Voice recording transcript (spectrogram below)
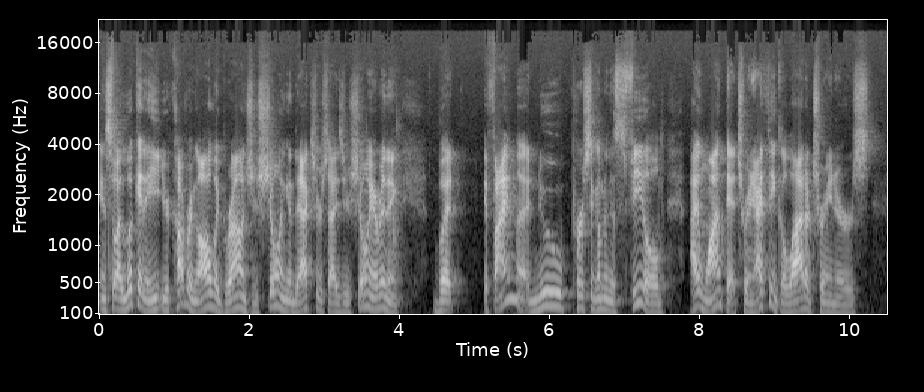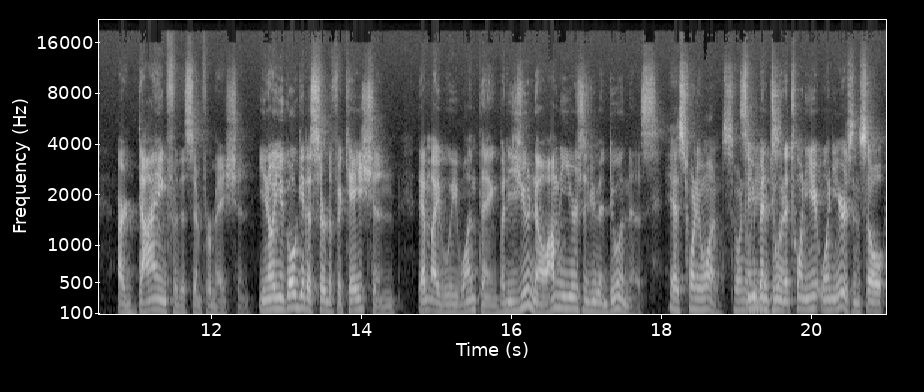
and so I look at it. You're covering all the grounds. You're showing in the exercise. You're showing everything. But if I'm a new person coming in this field, I want that training. I think a lot of trainers are dying for this information. You know, you go get a certification. That might be one thing, but as you know, how many years have you been doing this? Yeah, it's 21. So, 21 so you've been doing it 21 years, and so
